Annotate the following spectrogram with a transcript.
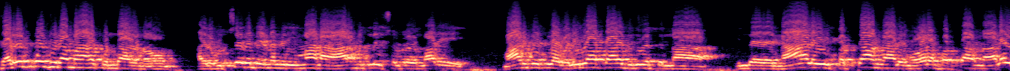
கருப்பு தினமாக கொண்டாடணும். அதுல உச்சகட்டம் என்ன தெரியுமா? நான் ஆரம்பத்திலே சொல்றது மாதிரி மார்க்கத்துல வழிகாட்டாத விதத்துனா இந்த நாளை பத்தாம் நாளை மோரம் பத்தாம் நாளை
